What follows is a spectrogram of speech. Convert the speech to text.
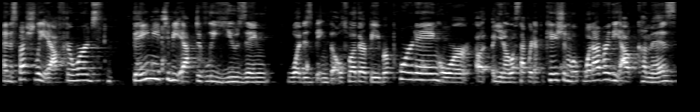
and especially afterwards they need to be actively using what is being built whether it be reporting or uh, you know a separate application whatever the outcome is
